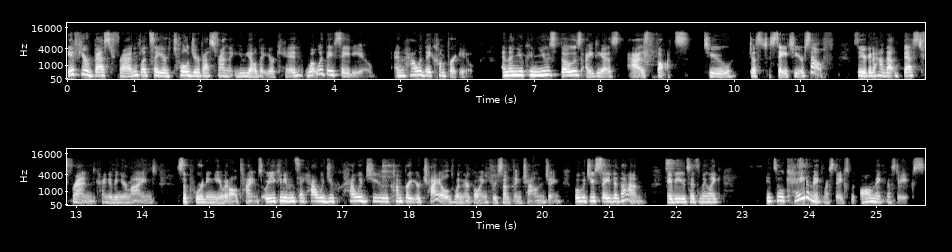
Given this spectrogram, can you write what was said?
if your best friend, let's say you're told your best friend that you yelled at your kid, what would they say to you? And how would they comfort you? And then you can use those ideas as thoughts to just say to yourself. So you're going to have that best friend kind of in your mind supporting you at all times. Or you can even say how would you how would you comfort your child when they're going through something challenging? What would you say to them? Maybe you'd say something like it's okay to make mistakes. We all make mistakes.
